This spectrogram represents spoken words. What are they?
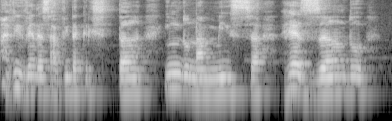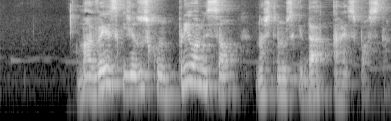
mas vivendo essa vida cristã, indo na missa, rezando. Uma vez que Jesus cumpriu a missão, nós temos que dar a resposta.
